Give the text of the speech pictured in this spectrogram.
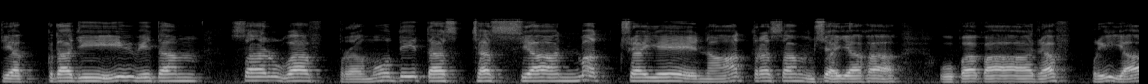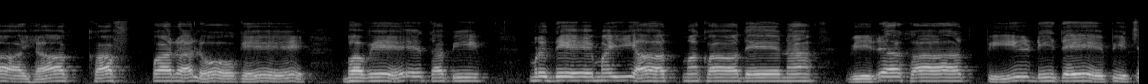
त्यक्तजीवितं सर्वः प्रमुदितश्च स्यान्मत्क्षये नात्र संशयः। उपकारः प्रियाह्यः कः परलोके भवेदपि मृदे मय्यात्मकादेन विरहात् पीडितेऽपि च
